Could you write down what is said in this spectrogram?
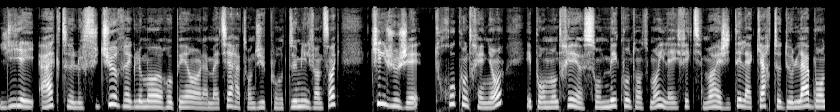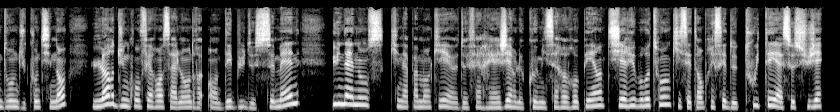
L'IA Act, le futur règlement européen en la matière attendu pour 2025, qu'il jugeait trop contraignant. Et pour montrer euh, son mécontentement, il a effectivement agité la carte de l'abandon du continent lors d'une conférence à Londres en début de semaine. Une annonce qui n'a pas manqué euh, de faire réagir le commissaire européen Thierry Breton, qui s'est empressé de tweeter à ce sujet,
